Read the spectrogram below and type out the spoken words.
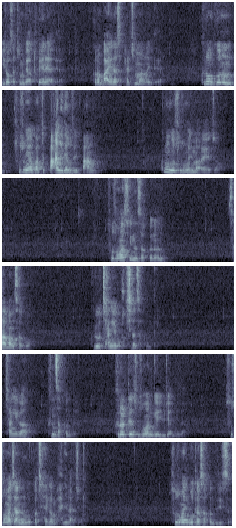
1억 4천만 내가 토해내야 돼요. 그럼 마이너스 8천만 원이 돼요. 그럼 그거는 소송해봤자 빵이 되거든요, 빵. 그런 건 소송하지 말아야죠. 소송할 수 있는 사건은 사망사고, 그리고 장애가 확실한 사건들. 장애가 큰 사건들. 그럴 땐 소송하는 게 유리합니다. 소송하지 않는 것과 차이가 많이 나죠. 소송하지 못할 사건들이 있어요.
